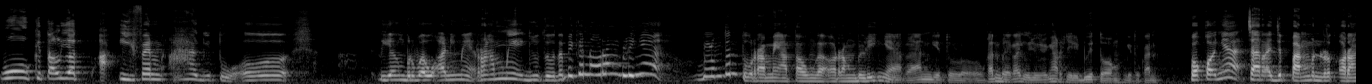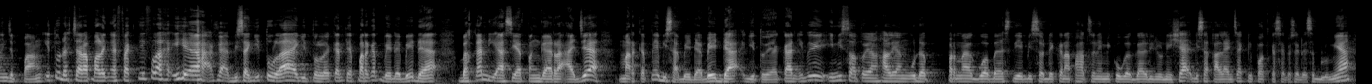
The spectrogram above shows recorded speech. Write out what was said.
Wow kita lihat ah, event ah gitu. Oh yang berbau anime rame gitu. Tapi kan orang belinya belum tentu rame atau enggak orang belinya kan gitu loh. Kan balik lagi ujungnya harus jadi duit dong gitu kan Pokoknya cara Jepang menurut orang Jepang itu udah cara paling efektif lah. Iya, nggak bisa gitulah gitu loh kan tiap market beda-beda. Bahkan di Asia Tenggara aja marketnya bisa beda-beda gitu ya kan. Itu ini suatu yang hal yang udah pernah gua bahas di episode kenapa Hatsune Miku gagal di Indonesia. Bisa kalian cek di podcast episode sebelumnya.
